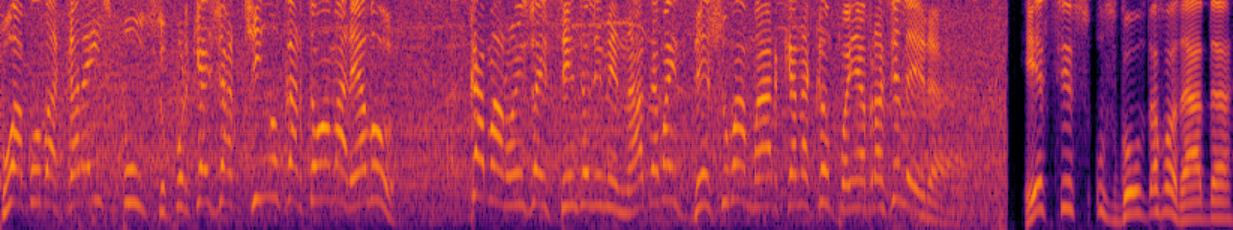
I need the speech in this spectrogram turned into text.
o Abubacar é expulso, porque já tinha o cartão amarelo. Camarões vai sendo eliminada, mas deixa uma marca na campanha brasileira. Esses os gols da rodada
